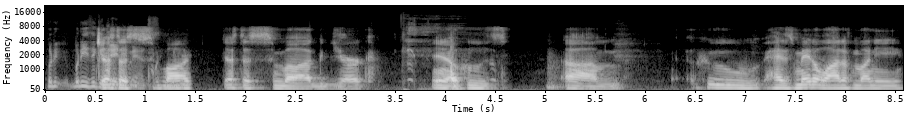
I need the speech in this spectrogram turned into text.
What do you, what do you think? Just a Vance? smug, just a smug jerk. You know who's um, who has made a lot of money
